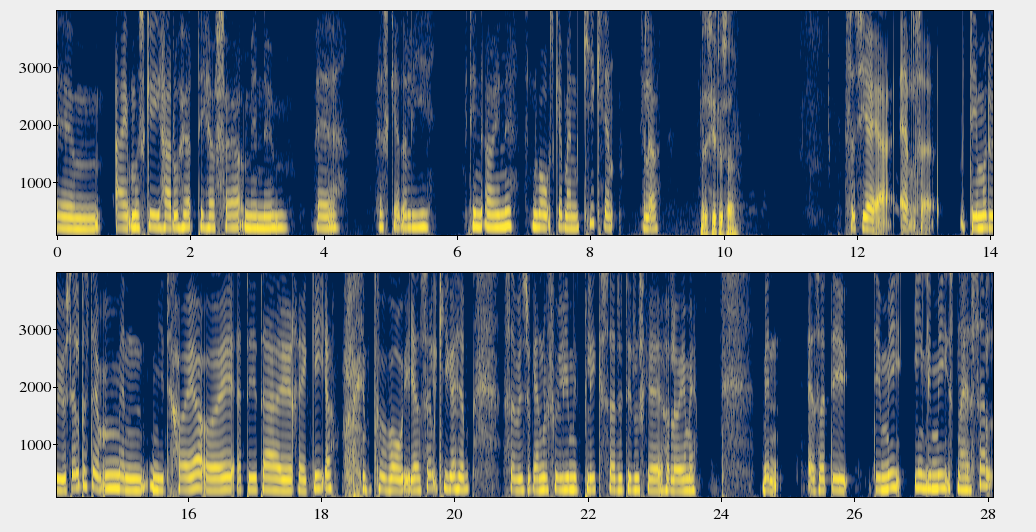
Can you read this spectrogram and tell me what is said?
øhm, ej, måske har du hørt det her før, men øhm, hvad, hvad sker der lige med dine øjne? Sådan, hvor skal man kigge hen? Eller, Hvad siger du så? så siger jeg, altså, det må du jo selv bestemme, men mit højre øje er det, der øh, reagerer på, hvor jeg selv kigger hen. Så hvis du gerne vil følge mit blik, så er det det, du skal holde øje med. Men altså, det, det er me- egentlig mest, når jeg selv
